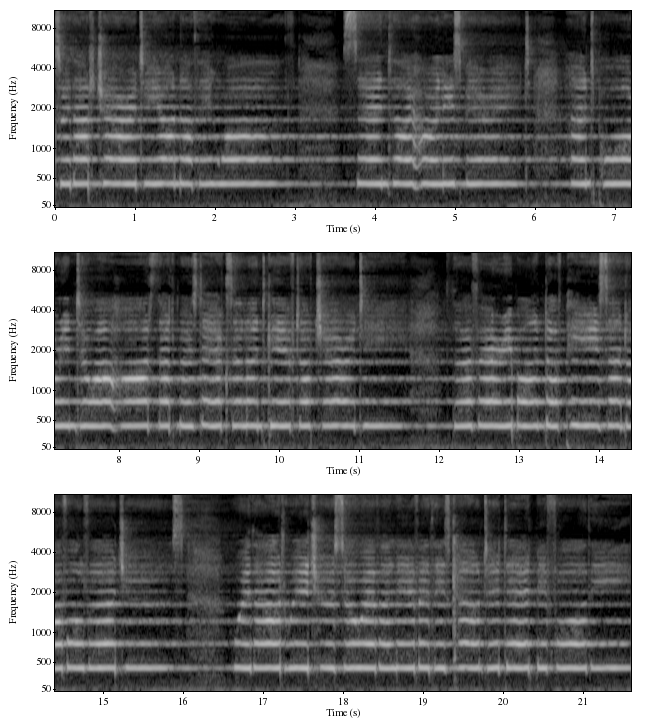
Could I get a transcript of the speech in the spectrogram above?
Doings without charity are nothing worth, send thy Holy Spirit and pour into our hearts that most excellent gift of charity, the very bond of peace and of all virtues, without which whosoever liveth is counted dead before thee.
